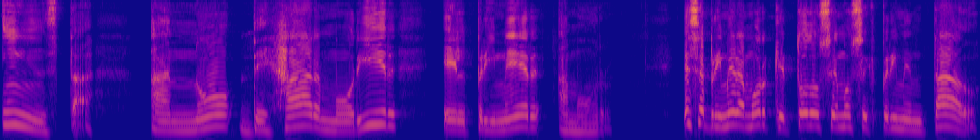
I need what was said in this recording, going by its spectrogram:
insta a no dejar morir el primer amor. Ese primer amor que todos hemos experimentado,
